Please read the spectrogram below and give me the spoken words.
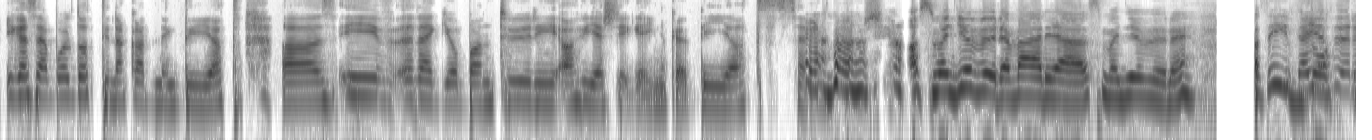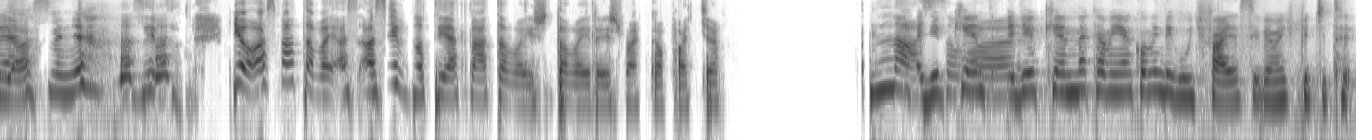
igazából Dottinak adnék díjat. Az év legjobban tűri a hülyeségeinket díjat, szerintem. azt majd jövőre várjál, azt majd jövőre. Az év ja, Dotti, azt mondja. Az év, jó, azt már tavaly, az, az év Dottiát már tavaly is, tavalyra is megkaphatja. Na, egyébként, szóval... egyébként nekem ilyenkor mindig úgy fáj a szívem egy picit,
